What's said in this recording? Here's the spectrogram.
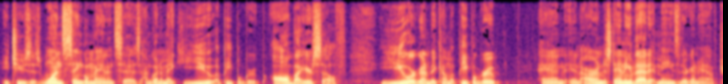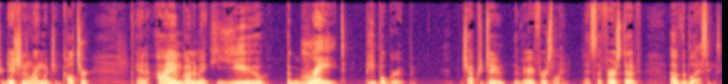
He chooses one single man and says, I'm going to make you a people group all by yourself. You are going to become a people group and in our understanding of that, it means they're going to have tradition, language, and culture. And I am going to make you a great people group. Chapter 2, the very first line. That's the first of, of the blessings.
